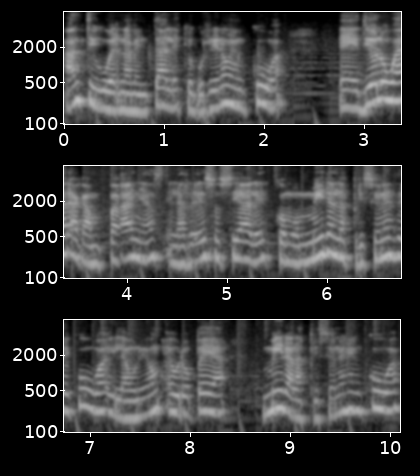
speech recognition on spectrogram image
antigubernamentales que ocurrieron en Cuba, eh, dio lugar a campañas en las redes sociales como Miren las prisiones de Cuba y la Unión Europea Mira las prisiones en Cuba,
